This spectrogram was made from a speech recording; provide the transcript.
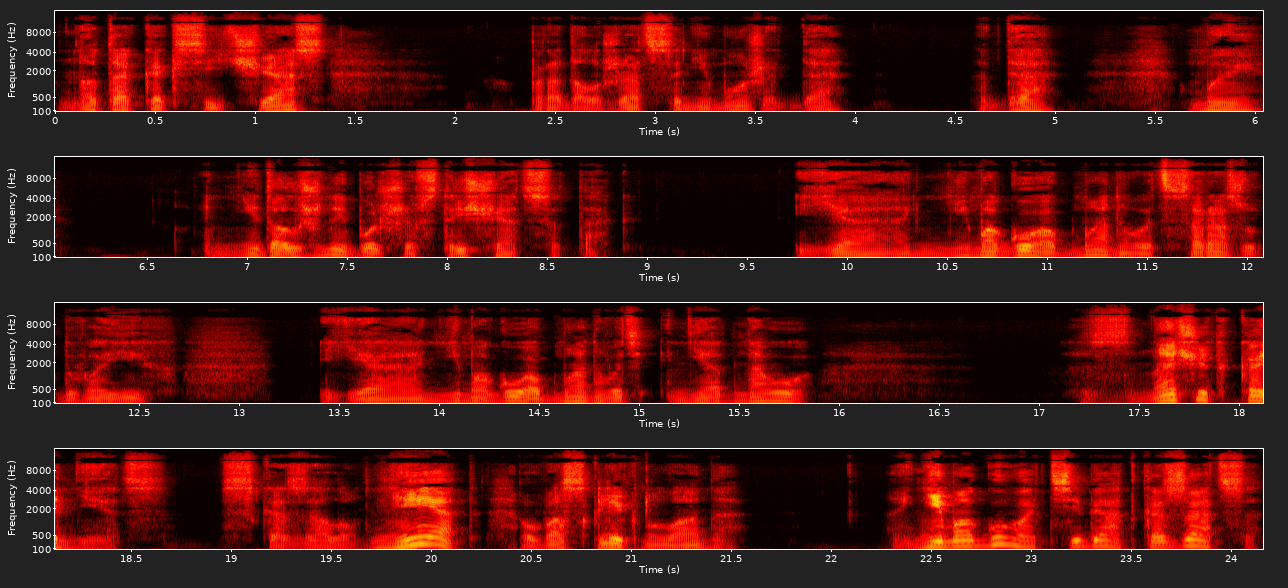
но так как сейчас продолжаться не может, да? Да, мы не должны больше встречаться так. Я не могу обманывать сразу двоих. Я не могу обманывать ни одного. Значит, конец, сказал он. Нет, воскликнула она. Не могу от тебя отказаться.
